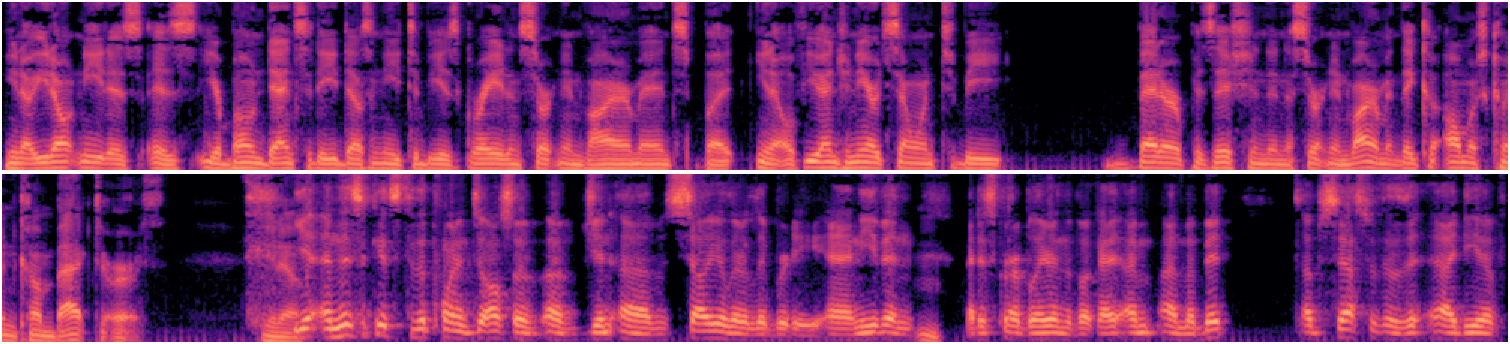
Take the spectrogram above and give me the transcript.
you know, you don't need as, as your bone density doesn't need to be as great in certain environments. But, you know, if you engineered someone to be better positioned in a certain environment, they could, almost couldn't come back to Earth. You know? Yeah, and this gets to the point also of, of cellular liberty, and even mm. I describe later in the book. I, I'm I'm a bit obsessed with the idea of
